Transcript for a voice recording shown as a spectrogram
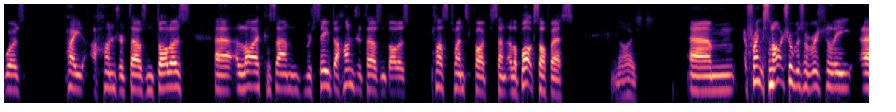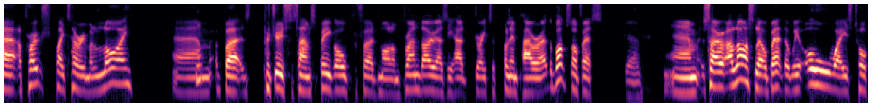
was paid $100,000. Uh, Elia Kazan received $100,000 plus 25% of the box office. Nice. Um, Frank Sinatra was originally uh, approached to play Terry Malloy, um, but producer Sam Spiegel preferred Marlon Brando as he had greater pulling power at the box office. Yeah. Um, so our last little bit that we always talk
